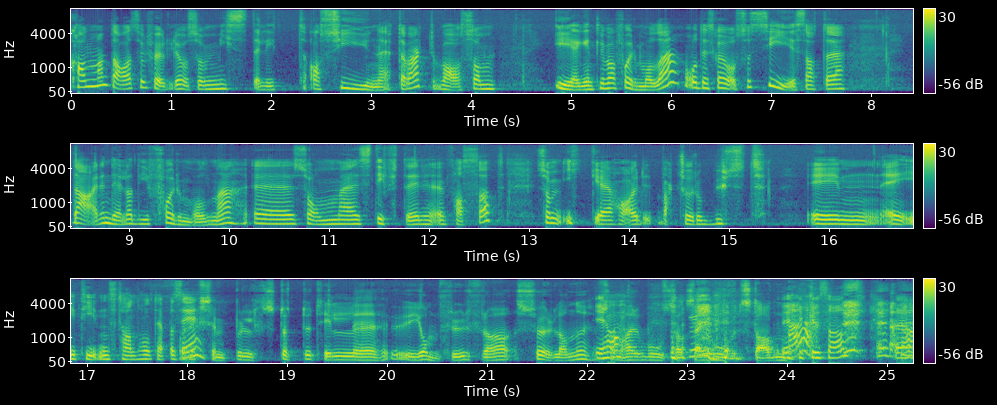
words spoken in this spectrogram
kan man da selvfølgelig også miste litt av syne etter hvert, hva som egentlig var formålet. Og det skal jo også sies at det, det er en del av de formålene som stifter fastsatt, som ikke har vært så robust i, i tidens tann, holdt jeg på å si. For eksempel støtte til eh, jomfruer fra Sørlandet Ja. som har bosatt seg i hovedstaden. Ja, ikke sant? Ja.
